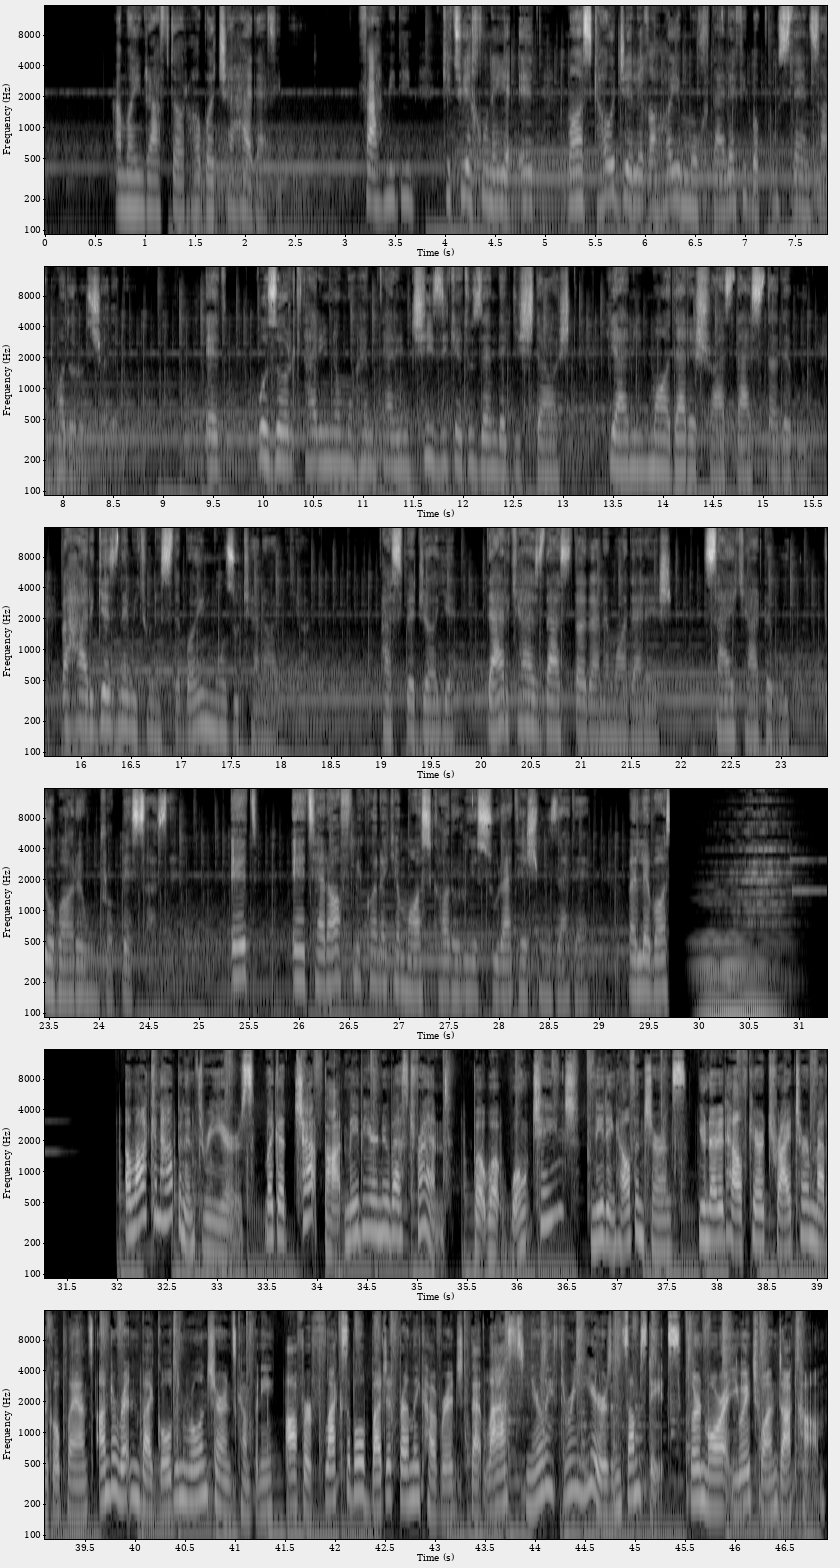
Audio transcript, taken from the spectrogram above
اما این رفتارها با چه هدفی بود؟ فهمیدیم که توی خونه اد ماسک ها و جلیقه های مختلفی با پوست انسان ها درست شده بود. اد بزرگترین و مهمترین چیزی که تو زندگیش داشت یعنی مادرش رو از دست داده بود و هرگز نمی‌تونسته با این موضوع کنار بیاد. پس به جای درک از دست دادن مادرش سعی کرده بود دوباره اون رو بسازه. اد اعتراف می‌کنه که ماسک ها رو روی صورتش می‌زده و لباس A lot can happen in three years, like a chatbot may be your new best friend. But what won't change? Needing health insurance. United Healthcare Tri Term Medical Plans, underwritten by Golden Rule Insurance Company, offer flexible, budget friendly coverage that lasts nearly three years in some states. Learn more at uh1.com.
